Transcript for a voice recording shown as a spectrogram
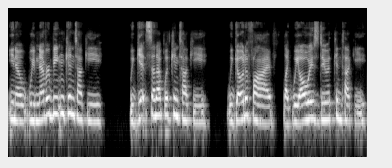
You know, we've never beaten Kentucky. We get set up with Kentucky. We go to five, like we always do with Kentucky.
